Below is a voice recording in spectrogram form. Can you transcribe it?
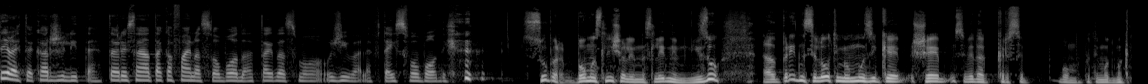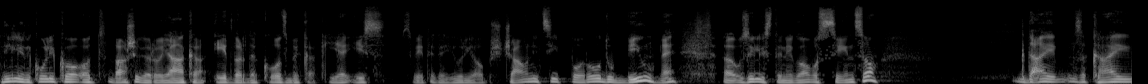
delajte, kar želite. To je res ena taka fajna svoboda, tako da smo uživali v tej svobodi. Super, bomo slišali v naslednjem nizu. Eh, Preden se lotimo muzike, še seveda, ker se bomo potem odmaknili nekoliko od vašega rojaka Edvarda Kocbeka, ki je iz svetega Jurija ob Ščavnici po rodu bil, ne? Eh, vzeli ste njegovo senco. Kdaj, zakaj,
